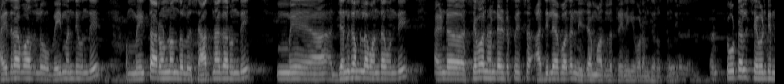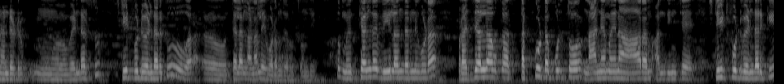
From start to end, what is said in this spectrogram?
హైదరాబాద్లో వెయ్యి మంది ఉంది. మిగతా రెండు వందలు షాద్నగర్ ఉంది. జనగంలో వంద ఉంది. And seven hundred rupees Adilabad and నిజామాబాద్లో ట్రైనింగ్ ఇవ్వడం జరుగుతుంది. Total seventeen hundred vendors street food వెండర్కు తెలంగాణలో ఇవ్వడం జరుగుతుంది. సో ముఖ్యంగా వీళ్ళందరినీ కూడా ప్రజల ఒక తక్కువ డబ్బులతో నాణ్యమైన ఆహారం అందించే స్ట్రీట్ ఫుడ్ వెండర్కి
